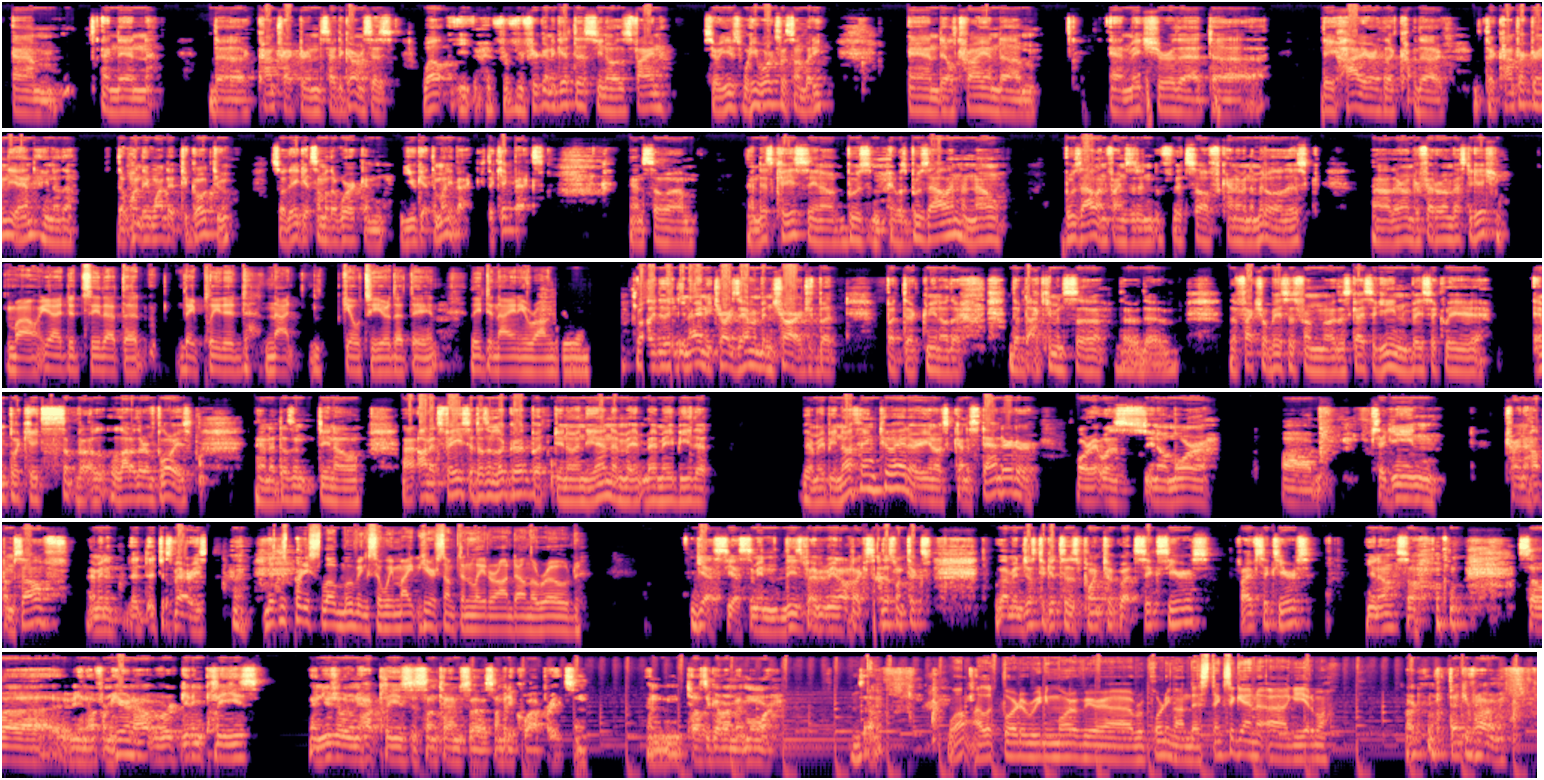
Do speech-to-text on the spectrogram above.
um, and then the contractor inside the government says, "Well, if, if you're going to get this, you know, it's fine." So he's he works with somebody, and they'll try and um, and make sure that uh, they hire the the the contractor in the end. You know, the the one they want it to go to. So they get some of the work, and you get the money back, the kickbacks. And so, um, in this case, you know, Booz, it was Booz Allen, and now Booz Allen finds it in itself kind of in the middle of this. Uh, they're under federal investigation. Wow. Yeah, I did see that that they pleaded not guilty or that they they deny any wrongdoing. Well, they, deny any charges. They haven't been charged, but but the you know the the documents, uh, the, the the factual basis from uh, this guy Seguin basically implicates some, a lot of their employees, and it doesn't you know uh, on its face it doesn't look good, but you know in the end it may, it may be that there may be nothing to it, or you know it's kind of standard, or or it was you know more um, Seguin trying to help himself. I mean, it, it, it just varies. this is pretty slow moving, so we might hear something later on down the road. Yes, yes. I mean, these, you know, like I said, this one took, I mean, just to get to this point took what, six years, five, six years, you know? So, so, uh, you know, from here on out, we're getting pleas. And usually when you have pleas, is sometimes uh, somebody cooperates and, and tells the government more. Okay. So. Well, I look forward to reading more of your uh, reporting on this. Thanks again, uh, Guillermo. Thank you for having me.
